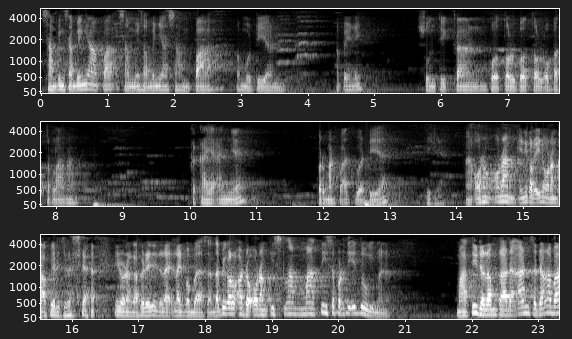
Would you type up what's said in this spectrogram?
Samping-sampingnya apa? Samping-sampingnya sampah, kemudian apa ini? Suntikan, botol-botol obat terlarang. Kekayaannya bermanfaat buat dia? Tidak. Nah, orang-orang ini kalau ini orang kafir jelas ya. Ini orang kafir ini lain, lain pembahasan. Tapi kalau ada orang Islam mati seperti itu gimana? Mati dalam keadaan sedang apa?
